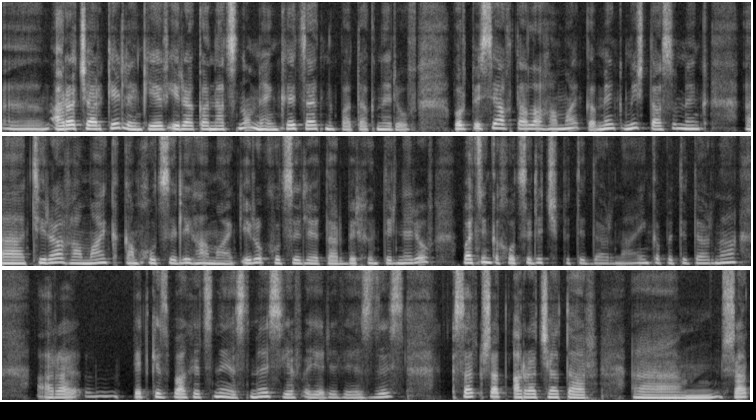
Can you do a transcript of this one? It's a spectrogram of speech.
առաջարկել ենք եւ իրականացնում ենք հենց այդ նպատակներով, որպեսի ախտալահամայնքը մենք միշտ ասում ենք թիրախ համայնք կամ խոցելի համայնք։ Իրոք խոցելի է տարբեր խնդիրներով, բայց ինքը խոցելի չպետք է դառնա։ Ինքը պետք է դառնա պետք է զբաղեցնի ըստ մեզ եւ երևի ըստ ձեզ շատ առաջատար շատ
